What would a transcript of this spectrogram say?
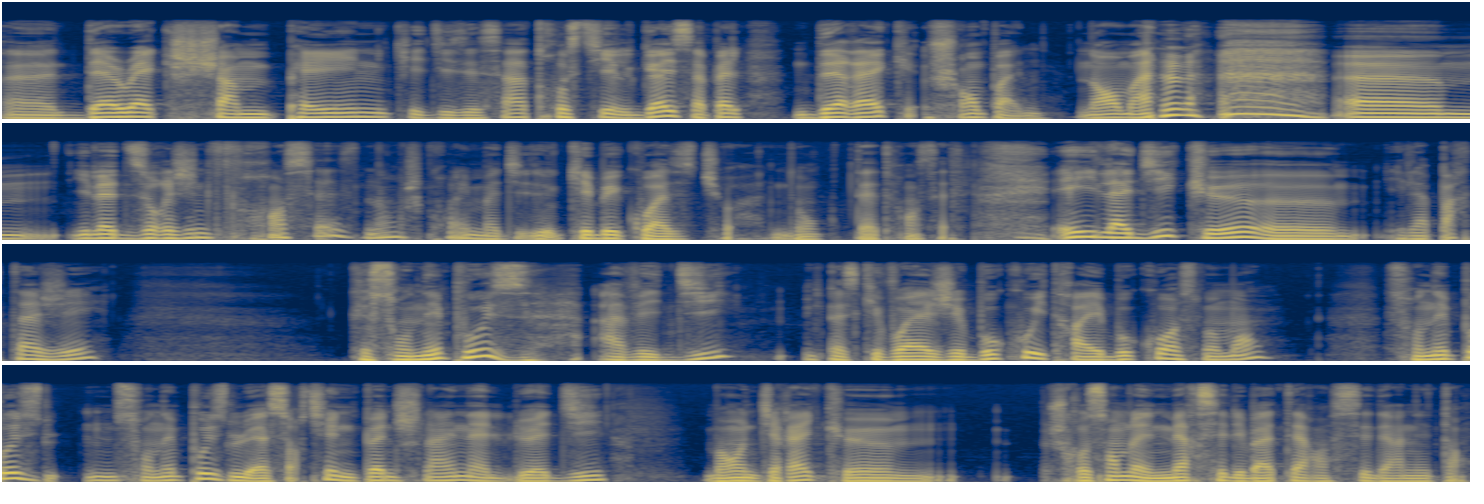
Derek Champagne qui disait ça. Trop stylé. Le gars, il s'appelle Derek Champagne. Normal. il a des origines françaises, non Je crois, il m'a dit québécoises, tu vois. Donc peut-être française. Et il a dit que il a partagé que son épouse avait dit, parce qu'il voyageait beaucoup, il travaillait beaucoup en ce moment, son épouse, son épouse lui a sorti une punchline. Elle lui a dit bah, On dirait que hum, je ressemble à une mère célibataire ces derniers temps.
